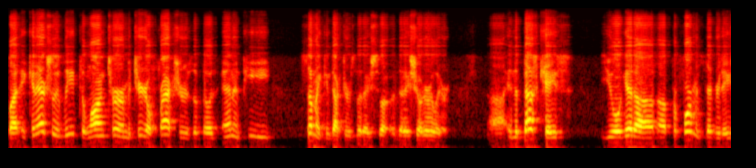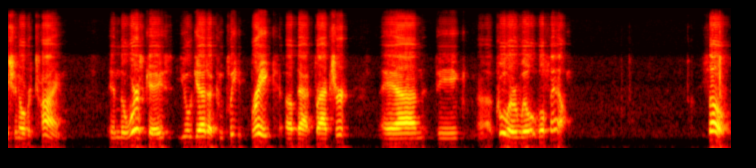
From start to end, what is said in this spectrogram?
but it can actually lead to long-term material fractures of those N and P semiconductors that I, show, that I showed earlier. Uh, in the best case, you'll get a, a, performance degradation over time. In the worst case, you'll get a complete break of that fracture and the uh, cooler will, will fail. So,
